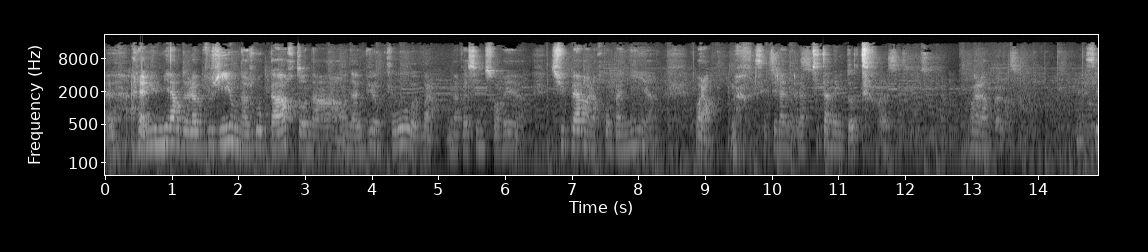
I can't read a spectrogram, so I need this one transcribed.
à la lumière de la bougie, on a joué aux cartes, on a, on a bu un coup, voilà, on a passé une soirée super à leur compagnie. Euh, voilà, c'était la, petite anecdote. Ouais, Voilà. Merci.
